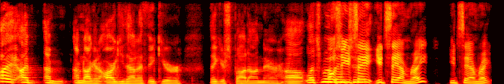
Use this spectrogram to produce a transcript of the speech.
I, I I'm I'm not going to argue that. I think you're I think you're spot on there. Uh, let's move. Oh, so you'd say you'd say I'm right? You'd say I'm right.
